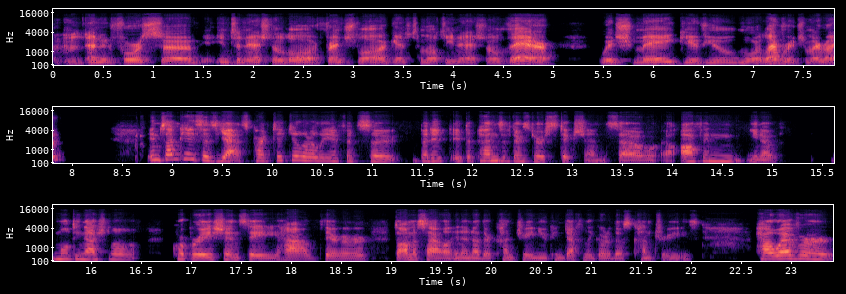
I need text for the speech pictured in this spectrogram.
and enforce um, international law or French law against a multinational there, which may give you more leverage. Am I right? In some cases, yes, particularly if it's a, but it, it depends if there's jurisdiction. So uh, often, you know, multinational corporations, they have their domicile in another country and you can definitely go to those countries. However,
